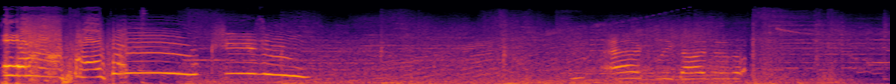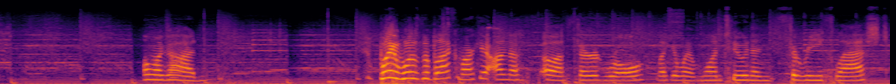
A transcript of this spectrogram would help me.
Oh, Jesus! You actually dissolver. Oh my god. Wait, was the black market on a uh, third roll? Like it went one, two, and then three flashed?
